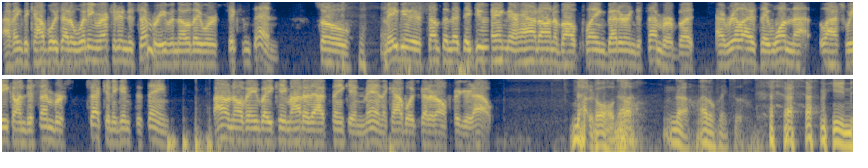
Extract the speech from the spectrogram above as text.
I think the Cowboys had a winning record in December, even though they were six and ten. So maybe there's something that they do hang their hat on about playing better in December. But I realized they won that last week on December second against the Saints. I don't know if anybody came out of that thinking, "Man, the Cowboys got it all figured out." not at all. No. No, I don't think so. I mean,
